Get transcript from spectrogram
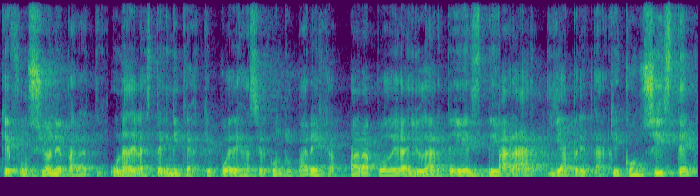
que funcione para ti. Una de las técnicas que puedes hacer con tu pareja para poder ayudarte es de parar y apretar, que consiste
